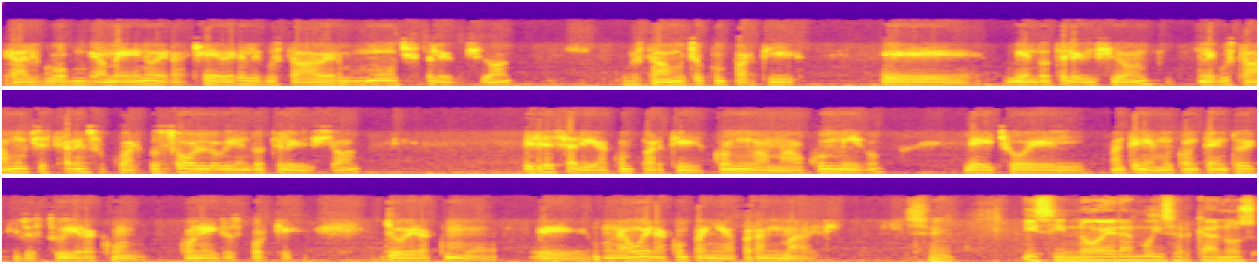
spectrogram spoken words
era algo muy ameno, era chévere, le gustaba ver mucha televisión, le gustaba mucho compartir eh, viendo televisión, le gustaba mucho estar en su cuarto solo viendo televisión. A veces salía a compartir con mi mamá o conmigo. De hecho, él mantenía muy contento de que yo estuviera con, con ellos porque yo era como eh, una buena compañía para mi madre. Sí. Y si no eran muy cercanos,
